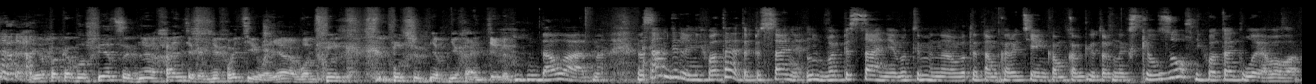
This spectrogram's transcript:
я пока был в Швеции, меня хантили, мне хватило. Я вот лучше меня не хантили. Да ладно. На самом деле не хватает описания, ну, в описании вот именно вот этом коротеньком компьютерных skills ов не хватает level а.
